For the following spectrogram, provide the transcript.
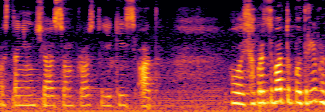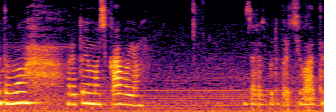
останнім часом. Просто якийсь ад. Ось, а працювати потрібно, тому рятуємось кавою. Зараз буду працювати.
